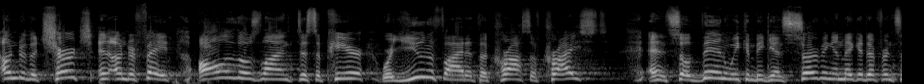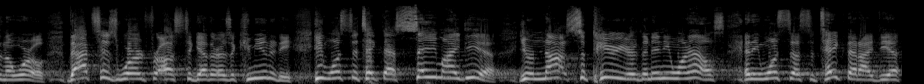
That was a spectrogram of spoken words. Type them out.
under the church and under faith, all of those lines disappear. We're unified at the cross of Christ. And so then we can begin serving and make a difference in the world. That's his word for us together as a community. He wants to take that same idea. You're not superior than anyone else. And he wants us to take that idea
